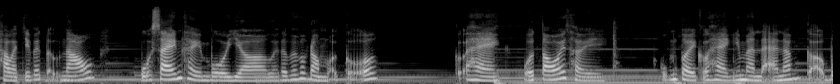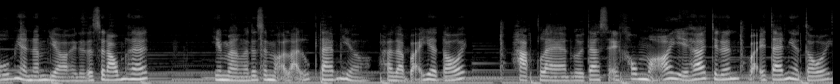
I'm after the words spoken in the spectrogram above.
hoặc là chỉ phải tự nấu. Buổi sáng thì 10 giờ người ta mới bắt đầu mở cửa cửa hàng. Buổi tối thì cũng tùy cửa hàng, nhưng mà đã lắm cỡ 4 giờ 5 giờ thì người ta sẽ đóng hết. Nhưng mà người ta sẽ mở lại lúc 8 giờ hay là 7 giờ tối. Hoặc là người ta sẽ không mở gì hết cho đến 7 8 giờ tối.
